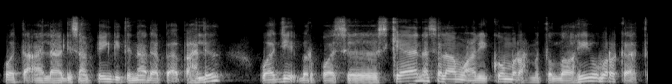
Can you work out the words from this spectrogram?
wa taala di samping kita nak dapat pahala wajib berpuasa. Sekian. Assalamualaikum warahmatullahi wabarakatuh.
